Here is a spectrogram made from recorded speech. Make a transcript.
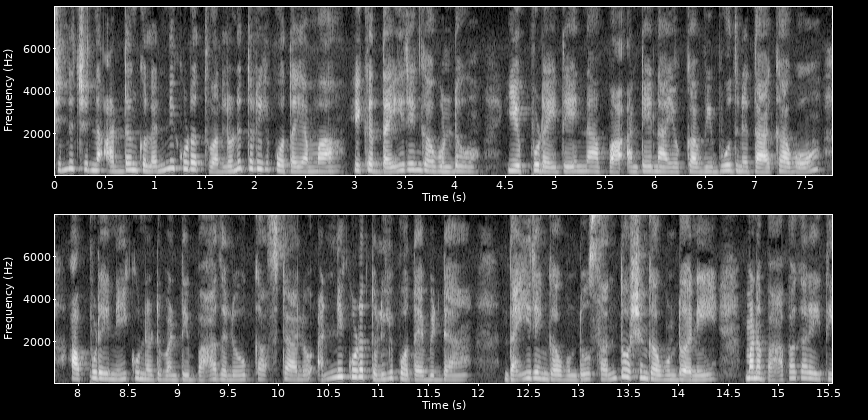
చిన్న చిన్న అడ్డంకులన్నీ కూడా త్వరలోనే తొలగిపోతాయమ్మా. ఇక ధైర్యంగా ఉండు. ఎప్పుడైతే నా పా అంటే నా యొక్క విభూతిని తాకావో అప్పుడే నీకున్నటువంటి బాధలు కష్టాలు అన్నీ కూడా తొలగిపోతాయి బిడ్డ. ధైర్యంగా ఉండు సంతోషంగా ఉండు అని మన బాబాగారు అయితే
